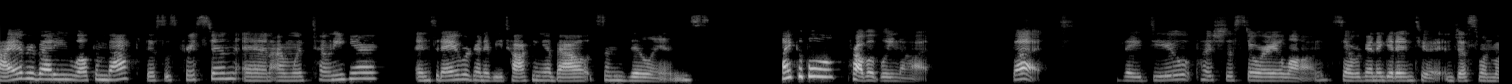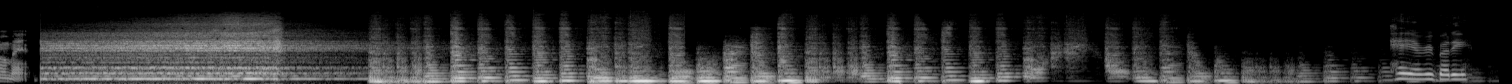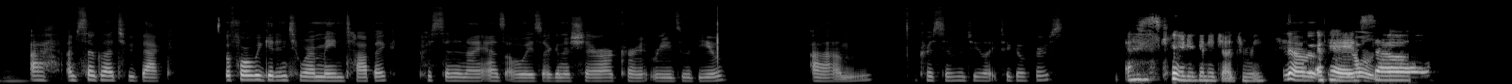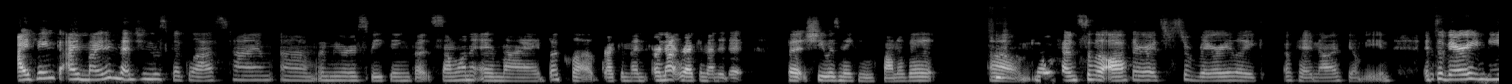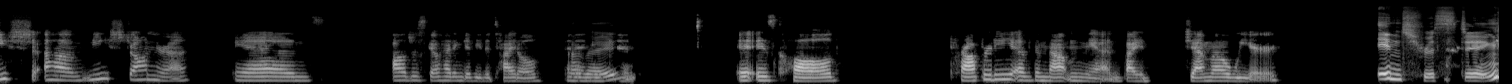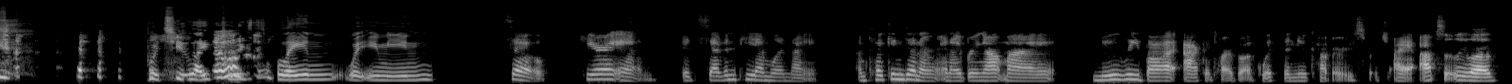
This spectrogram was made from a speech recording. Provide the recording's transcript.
Hi, everybody. Welcome back. This is Kristin, and I'm with Toni here. And today we're going to be talking about some villains. Likeable? Probably not. But they do push the story along. So we're going to get into it in just one moment. Hey, everybody. Ah, I'm so glad to be back. Before we get into our main topic, Kristin and I, as always, are going to share our current reads with you. Um, Kristin, would you like to go first? I'm scared you're going to judge me. No. Okay, don't. so I think I might have mentioned this book last time um, when we were speaking, but someone in my book club recommend or not recommended it, but she was making fun of it. Um, no offense to the author, it's just a very like okay, now I feel mean. It's a very niche um, niche genre, and I'll just go ahead and give you the title, and All right. can. It is called "Property of the Mountain Man" by Gemma Weir. Interesting. would you like So- to explain what you mean? So here I am. It's 7 p.m. one night. I'm cooking dinner and I bring out my newly bought ACOTAR book with the new covers, which I absolutely love,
